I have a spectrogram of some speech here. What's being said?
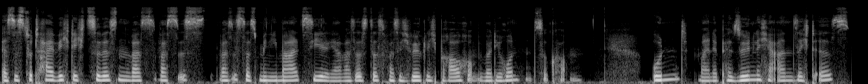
es ist total wichtig zu wissen, was, was ist, was ist das Minimalziel, ja, was ist das, was ich wirklich brauche, um über die Runden zu kommen. Und meine persönliche Ansicht ist,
